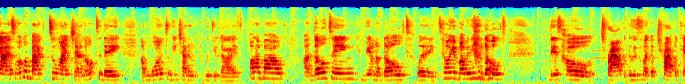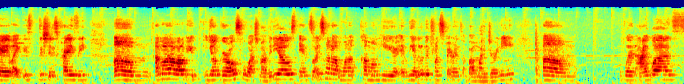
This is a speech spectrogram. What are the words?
guys welcome back to my channel. Today i'm going to be chatting with you guys all about adulting being an adult what they didn't tell you about being an adult this whole trap because this is like a trap okay? Like this shit is crazy. Um i know a lot of you young girls who watch my videos and so i just of want to come on here and be a little bit transparent about my journey. Um when i was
